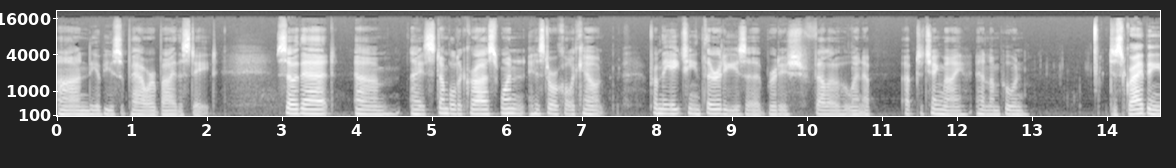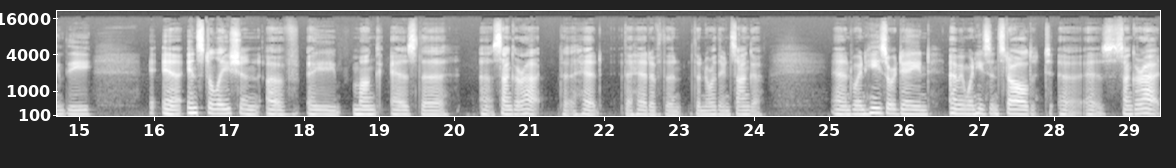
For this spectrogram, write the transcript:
on the abuse of power by the state. So that um, I stumbled across one historical account from the 1830s, a British fellow who went up, up to Chiang Mai and Lamphun, describing the uh, installation of a monk as the uh, Sangharat, the head, the head of the, the Northern Sangha. And when he's ordained, I mean, when he's installed t- uh, as Sangharat,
